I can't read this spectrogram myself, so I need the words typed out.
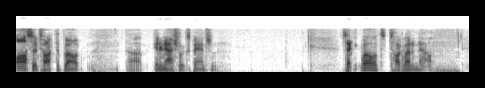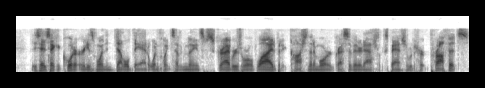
also talked about uh, international expansion. Second, well, let's talk about it now. They said second quarter earnings more than doubled. They had 1.7 million subscribers worldwide, but it cautioned that a more aggressive international expansion would hurt profits.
